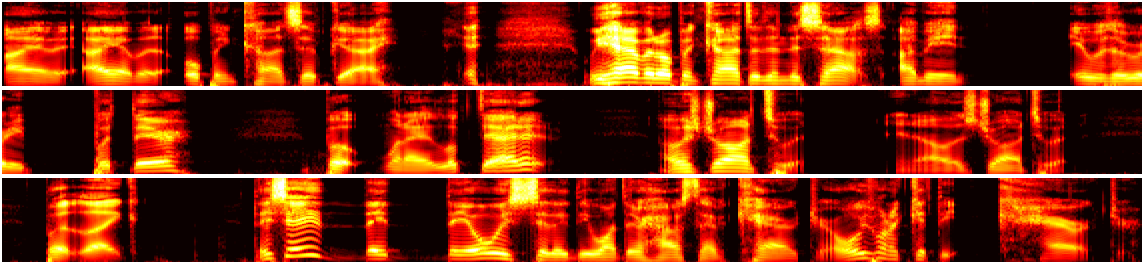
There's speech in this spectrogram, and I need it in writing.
I am I am an open concept guy. we have an open concept in this house. I mean, it was already put there, but when I looked at it, I was drawn to it. You know, I was drawn to it. But like they say they they always say that they want their house to have character. I always want to get the character.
